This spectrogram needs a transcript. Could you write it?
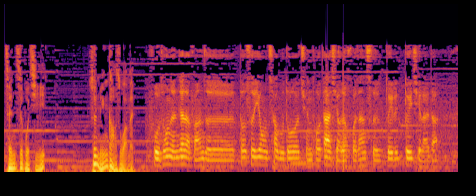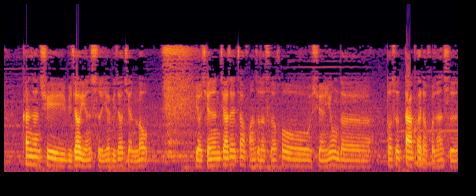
参差不齐。村民告诉我们，普通人家的房子都是用差不多拳头大小的火山石堆堆起来的，看上去比较原始，也比较简陋。有钱人家在造房子的时候选用的都是大块的火山石，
